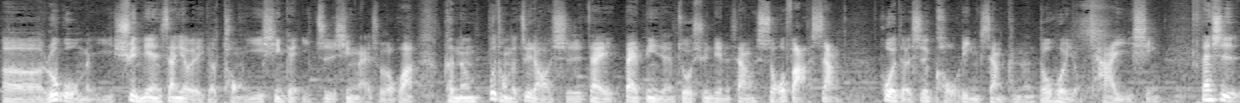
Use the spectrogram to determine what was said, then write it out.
呃，如果我们以训练上要有一个统一性跟一致性来说的话，可能不同的治疗师在带病人做训练的上手法上，或者是口令上，可能都会有差异性。但是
